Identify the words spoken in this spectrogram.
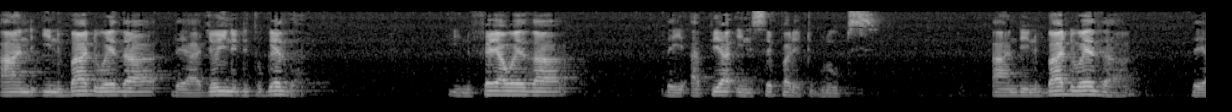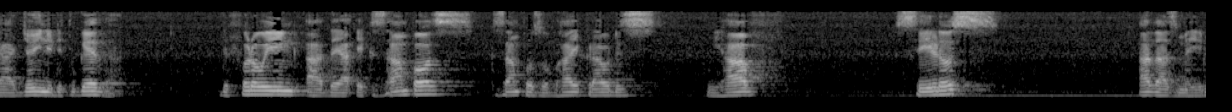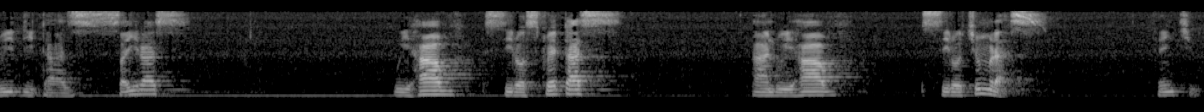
and in bad weather, they are joined together. In fair weather, they appear in separate groups. And in bad weather, they are joined together. The following are their examples, examples of high clouds. We have cirrus, others may read it as cirrus. We have cirrostratus, and we have cirrocumulus. Thank you.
